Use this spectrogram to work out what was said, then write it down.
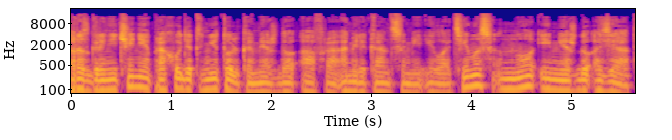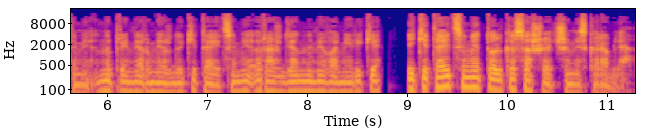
разграничение проходит не только между афроамериканцами и латинос, но и между азиатами, например, между китайцами, рожденными в Америке, и китайцами, только сошедшими с корабля.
